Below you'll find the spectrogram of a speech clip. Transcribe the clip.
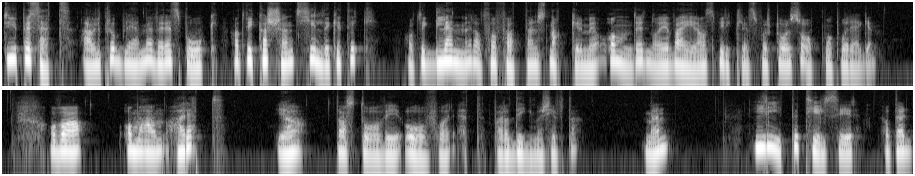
Dypest sett er vel problemet ved Reds bok at vi ikke har skjønt kildekritikk, og at vi glemmer at forfatteren snakker med ånder når vi veier hans virkelighetsforståelse opp mot vår egen. Og hva om han har rett? Ja, da står vi overfor et paradigmeskifte. Men lite tilsier at det er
